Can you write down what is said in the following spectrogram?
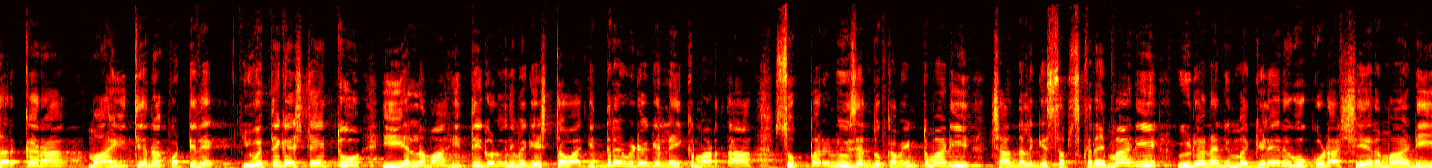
ಸರ್ಕಾರ ಮಾಹಿತಿಯನ್ನು ಕೊಟ್ಟಿದೆ. ಇವತ್ತಿಗೆ ಎಷ್ಟೇ ಇತ್ತು. ಈ ಎಲ್ಲ ಮಾಹಿತಿಗಳು ನಿಮಗೆ ಇಷ್ಟವಾಗಿದ್ದರೆ ವಿಡಿಯೋಗೆ ಲೈಕ್ ಮಾಡ್ತಾ, ಸೂಪರ್ ನ್ಯೂಸ್ ಎಂದು ಕಮೆಂಟ್ ಮಾಡಿ, ಚಾನಲ್ಗೆ ಸಬ್ಸ್ಕ್ರೈಬ್ ಮಾಡಿ, ವಿಡಿಯೋನ ನಿಮ್ಮ ಗೆಳೆಯರಿಗೂ ಕೂಡ ಶೇರ್ ಮಾಡಿ.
